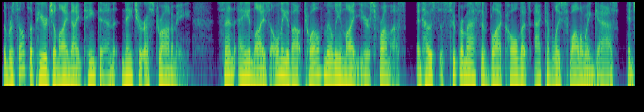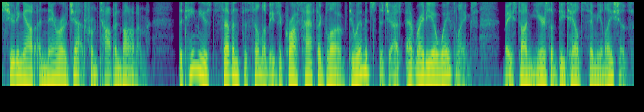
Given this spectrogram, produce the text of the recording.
The results appear July 19th in Nature Astronomy. Cen A lies only about 12 million light years from us and hosts a supermassive black hole that's actively swallowing gas and shooting out a narrow jet from top and bottom. The team used seven facilities across half the globe to image the jet at radio wavelengths. Based on years of detailed simulations,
